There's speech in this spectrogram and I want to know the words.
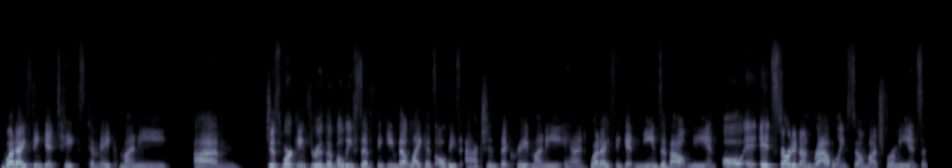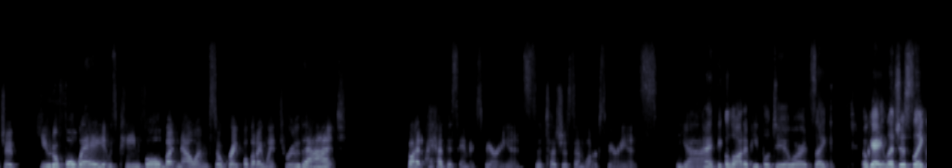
what I think it takes to make money, um, just working through the beliefs of thinking that like it's all these actions that create money and what I think it means about me and all it, it, started unraveling so much for me in such a beautiful way. It was painful, but now I'm so grateful that I went through that. But I had the same experience, such a similar experience. Yeah, I think a lot of people do where it's like, okay, let's just like,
